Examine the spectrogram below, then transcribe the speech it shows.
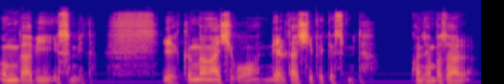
응답이 있습니다. 예, 건강하시고 내일 다시 뵙겠습니다. 관세음보살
